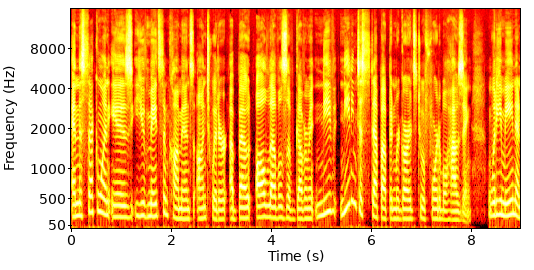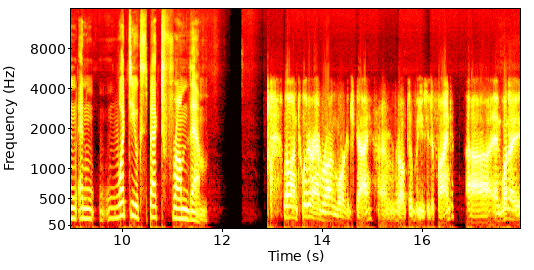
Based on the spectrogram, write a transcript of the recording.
And the second one is you've made some comments on Twitter about all levels of government need, needing to step up in regards to affordable housing. What do you mean, and, and what do you expect from them? Well, on Twitter, I'm Ron Mortgage Guy. I'm relatively easy to find. Uh, and what I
